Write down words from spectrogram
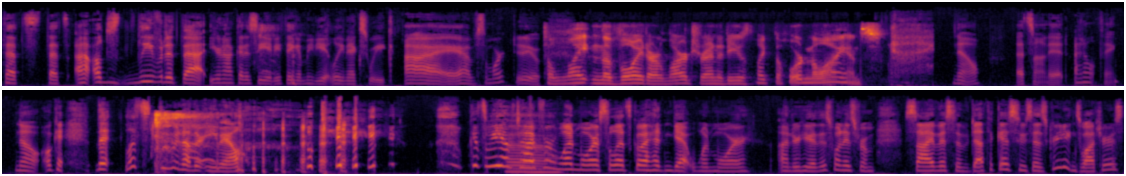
That's that's. I'll just leave it at that. You're not going to see anything immediately next week. I have some work to do. To lighten the void are larger entities like the horde and alliance No, that's not it. I don't think. No. Okay. Let, let's do another email. okay. Because we have time for Uh. one more, so let's go ahead and get one more under here. This one is from Civus of Dethicus, who says, Greetings, Watchers.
